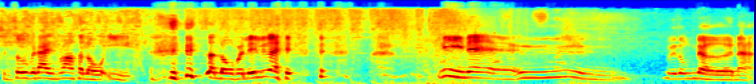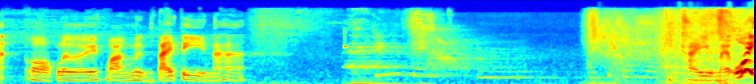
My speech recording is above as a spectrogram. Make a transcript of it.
ฉันสู้ไม่ได้ฉันวางสโลอีกสโลไปเรื่อยๆ นี่แน่อือไม่ต้องเดินอะ บอกเลยวางหนึ่งใต้ตีนนะคะ รอยู่ไหมอุ้ย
